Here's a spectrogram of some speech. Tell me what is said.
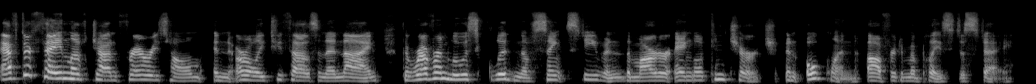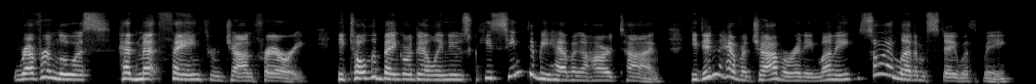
After Thane left John Frary's home in early 2009, the Reverend Louis Glidden of St. Stephen, the Martyr Anglican Church in Oakland, offered him a place to stay. Reverend Louis had met Thane through John Frary. He told the Bangor Daily News he seemed to be having a hard time. He didn't have a job or any money, so I let him stay with me.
